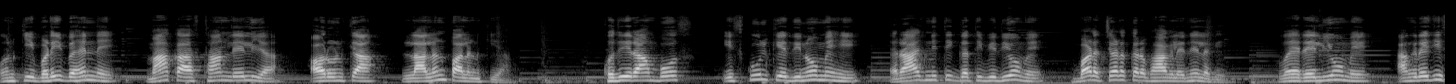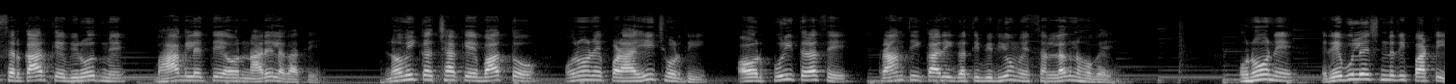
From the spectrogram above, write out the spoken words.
उनकी बड़ी बहन ने माँ का स्थान ले लिया और उनका लालन पालन किया। खुदीराम बोस स्कूल के दिनों में ही राजनीतिक गतिविधियों में बढ़ चढ़कर भाग लेने लगे। वह रैलियों में अंग्रेज़ी सरकार के विरोध में भाग लेते और नारे लगाते। नौवीं कक्षा के बाद तो उन्होंने पढ़ाई ही छोड़ दी और पूरी तरह से क्रांतिकारी गतिविधियों में संलग्न हो गए। उन्होंने रेवोल्यूशनरी पार्टी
